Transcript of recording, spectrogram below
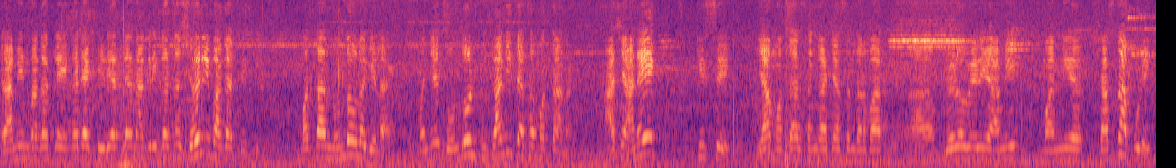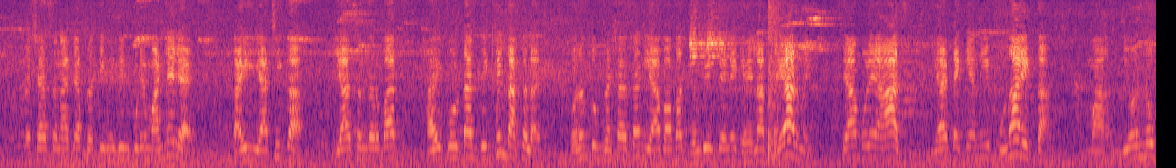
ग्रामीण भागातल्या एखाद्या खेड्यातल्या नागरिकाचं शहरी भागात देखील मतदान नोंदवलं गेलं आहे. म्हणजे दोन दोन ठिकाणी त्याचं मतदान आहे. असे अनेक किस्से या मतदारसंघाच्या संदर्भात वेळोवेळी आम्ही माननीय शासनापुढे प्रशासनाच्या प्रतिनिधींपुढे मांडलेले आहे काही याचिका या संदर्भात हायकोर्टात देखील दाखल आहेत. परंतु प्रशासन याबाबत गंभीरतेने घ्यायला तयार नाही. त्यामुळे आज या ठिकाणी पुन्हा एकदा मा निवडणूक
